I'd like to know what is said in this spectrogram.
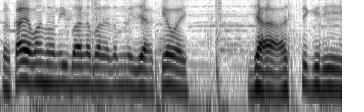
પણ કાંઈ વાંધો નહીં બાને બાને તમને જ્યાં કહેવાય, જ્યાં હસ્તીગીરી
